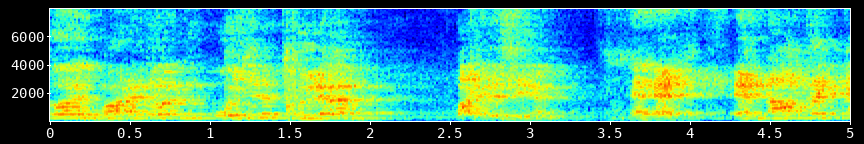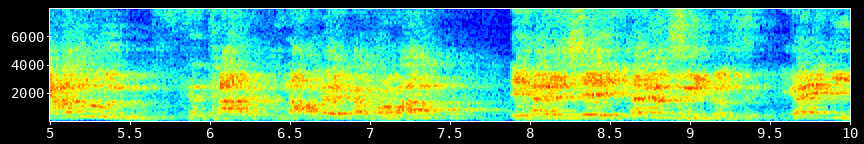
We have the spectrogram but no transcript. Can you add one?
কয় বানাইতে বানাইতে ওই যে থুইলাম পাইতেছি না। এর নাম যে কারণ তার একটা প্রভাব এখানে সে এখানে চুরি করছে। এখানে কি?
